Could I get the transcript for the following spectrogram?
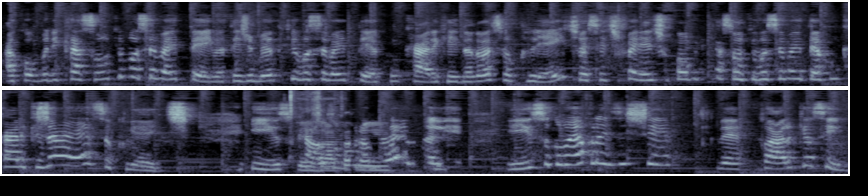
a comunicação que você vai ter, o atendimento que você vai ter com o cara que ainda não é seu cliente vai ser diferente da comunicação que você vai ter com o cara que já é seu cliente. E isso causa Exatamente. um problema ali. E isso não é para existir, né? Claro que assim,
